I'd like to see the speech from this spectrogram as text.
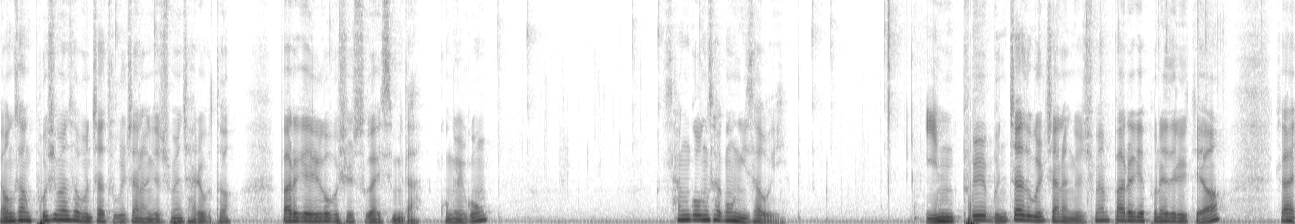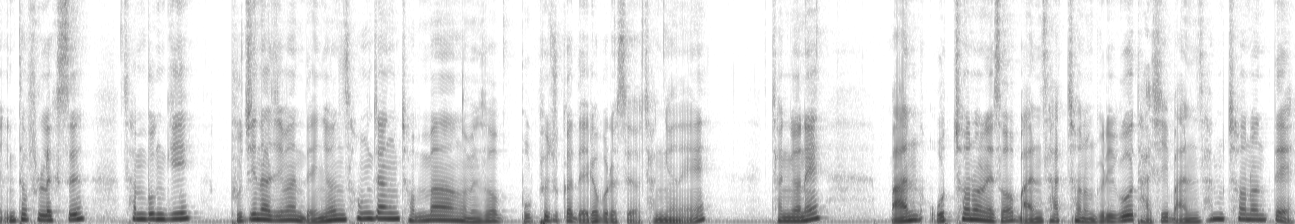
영상 보시면서 문자 두 글자 남겨주시면 자료부터 빠르게 읽어보실 수가 있습니다. 010 3040 2452 인플 문자 두 글자 남겨주시면 빠르게 보내드릴게요. 자, 인터플렉스 3분기 부진하지만 내년 성장 전망하면서 목표 주가 내려버렸어요. 작년에. 작년에 15,000원에서 14,000원 그리고 다시 13,000원대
